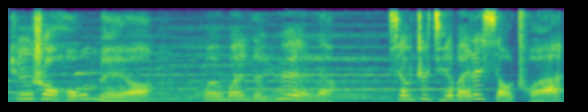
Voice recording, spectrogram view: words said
天上好美啊，弯弯的月亮，像只洁白的小船。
